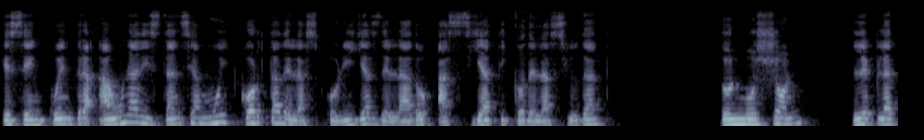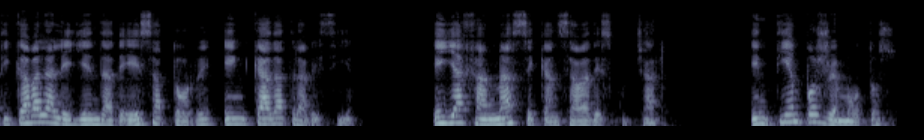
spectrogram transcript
que se encuentra a una distancia muy corta de las orillas del lado asiático de la ciudad. Don Mochón le platicaba la leyenda de esa torre en cada travesía. Ella jamás se cansaba de escucharla. En tiempos remotos,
